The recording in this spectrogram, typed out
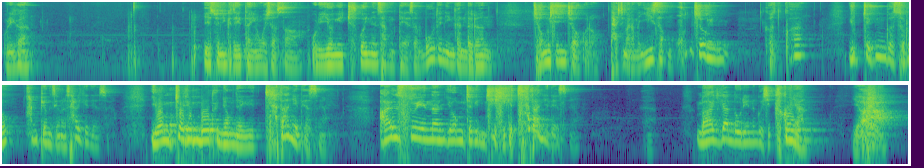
우리가 예수님께서 이 땅에 오셔서 우리 영이 죽어있는 상태에서 모든 인간들은 정신적으로 다시 말하면 이성 혼적인 것과 육적인 것으로 한평생을 살게 되었어요. 영적인 모든 영역이 차단이 됐어요 알 수 있는 영적인 지식이 차단이 됐어요. 마귀가 노리는 것이 그거야. 야!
